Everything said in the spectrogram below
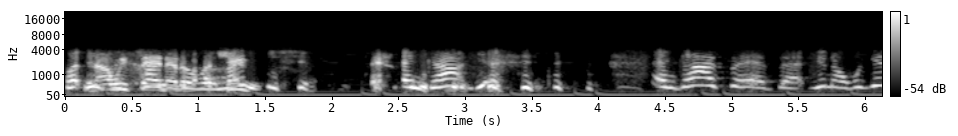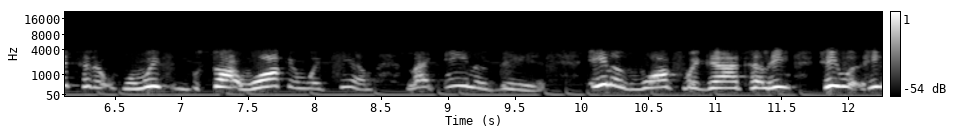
But Now we saying that about you. relationship. And God, yeah. And God says that you know we get to the when we start walking with Him like Enos did. Enos walked with God till he he was he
